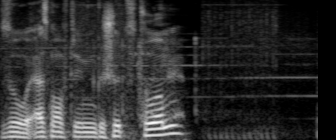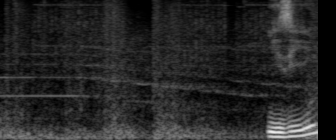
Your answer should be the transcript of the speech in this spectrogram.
So, erstmal auf den Geschützturm. Easy.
